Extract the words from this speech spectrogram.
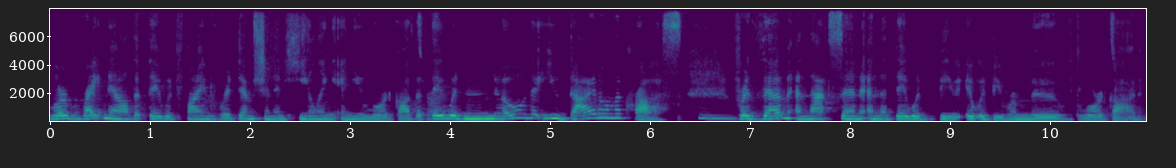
Lord, right now, that they would find redemption and healing in you, Lord God, That's that they would know that you died on the cross Mm. for them and that sin, and that they would be, it would be removed, Lord God. Right.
